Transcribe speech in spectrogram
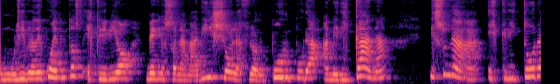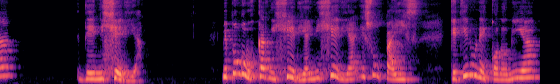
un libro de cuentos, escribió Medio Sol Amarillo, La Flor Púrpura, Americana. Es una escritora de Nigeria me pongo a buscar Nigeria y Nigeria es un país que tiene una economía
